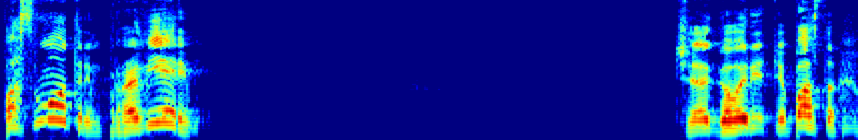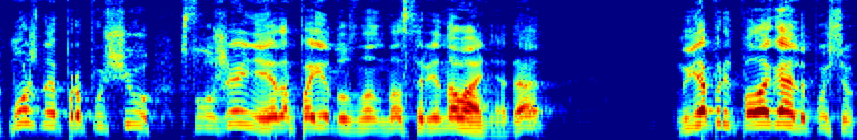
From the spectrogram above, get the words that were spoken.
Посмотрим, проверим. Человек говорит мне, пастор, можно я пропущу служение, я там поеду на, на соревнования, да? Ну, я предполагаю, допустим,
